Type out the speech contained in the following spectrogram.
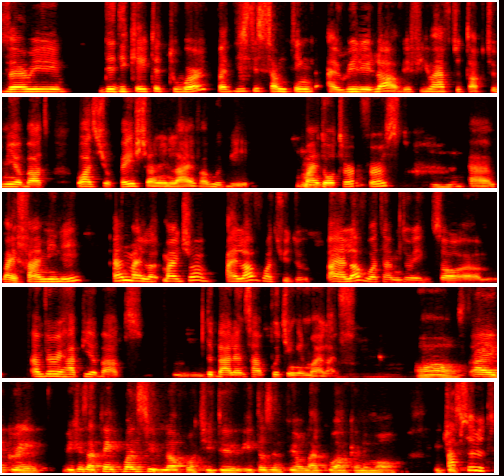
very dedicated to work, but this is something I really love. If you have to talk to me about what's your passion in life, I would be mm-hmm. my daughter 1st mm-hmm. uh, my family, and my lo- my job. I love what you do. I love what I'm doing. So um, I'm very happy about the balance I'm putting in my life. Oh, I agree because I think once you love what you do, it doesn't feel like work anymore. It just, Absolutely.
